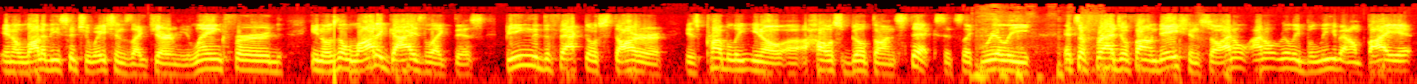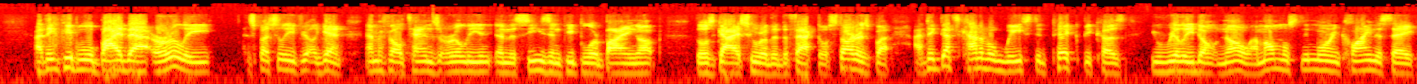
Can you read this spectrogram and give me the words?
in a lot of these situations, like Jeremy Langford, you know, there's a lot of guys like this. Being the de facto starter is probably you know a house built on sticks. It's like really, it's a fragile foundation. So I don't I don't really believe I don't buy it. I think people will buy that early, especially if you're again MFL tens early in the season. People are buying up those guys who are the de facto starters. But I think that's kind of a wasted pick because you really don't know. I'm almost more inclined to say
